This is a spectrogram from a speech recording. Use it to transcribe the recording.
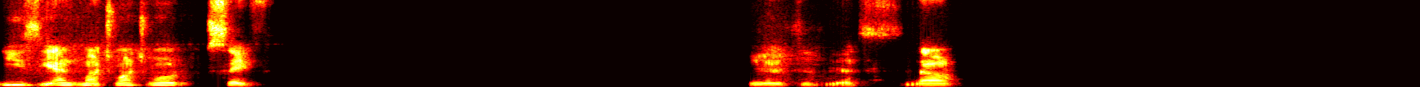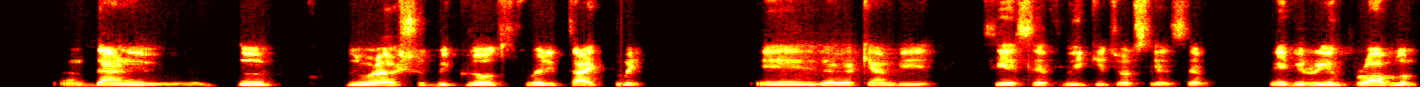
easy and much, much more safe. Is, yes. Now, and then the dura should be closed very tightly. Uh, there can be CSF leakage or CSF maybe real problem.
